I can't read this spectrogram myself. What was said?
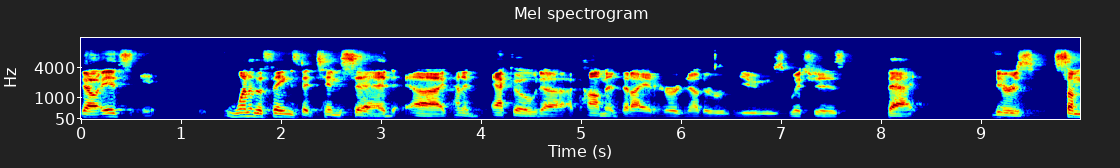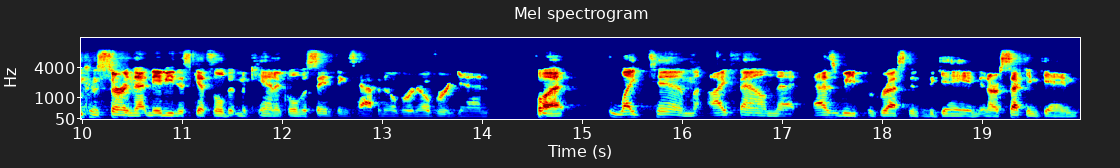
no, it's it, one of the things that Tim said uh, kind of echoed a, a comment that I had heard in other reviews, which is that there's some concern that maybe this gets a little bit mechanical. The same things happen over and over again. But like Tim, I found that as we progressed into the game, in our second game,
